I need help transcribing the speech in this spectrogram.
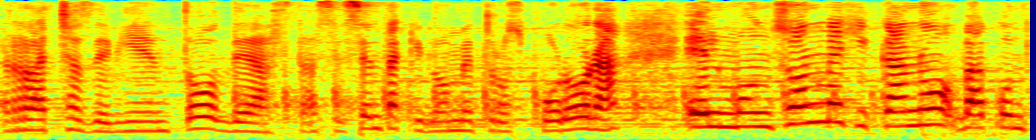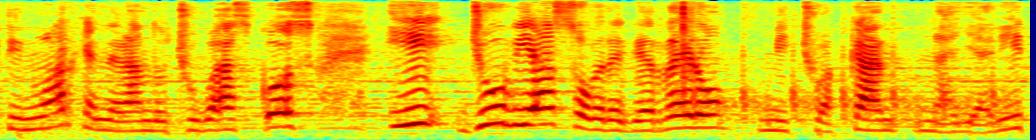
rachas de viento de hasta 60 kilómetros por hora. El monzón mexicano va a continuar generando chubascos y lluvias sobre Guerrero, Michoacán, Nayarit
